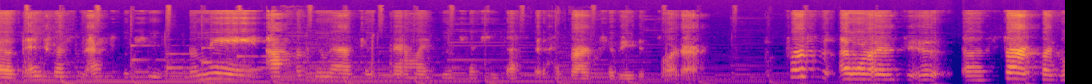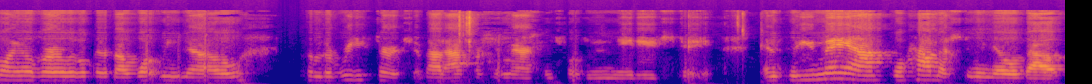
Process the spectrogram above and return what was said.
of interest and expertise for me, African American families with attention deficit hyperactivity disorder. First, I wanted to uh, start by going over a little bit about what we know from the research about African American children and ADHD. And so you may ask, well, how much do we know about,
